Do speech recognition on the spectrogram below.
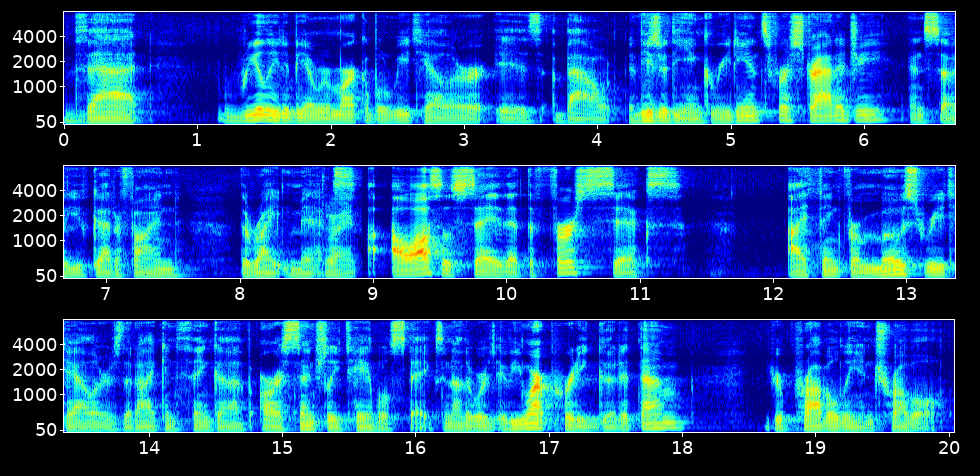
that really to be a remarkable retailer is about these are the ingredients for a strategy and so you've got to find the right mix. Right. I'll also say that the first 6 I think for most retailers that I can think of are essentially table stakes. In other words, if you aren't pretty good at them, you're probably in trouble.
